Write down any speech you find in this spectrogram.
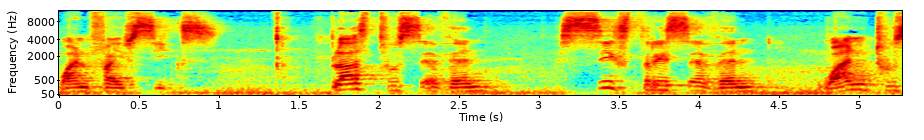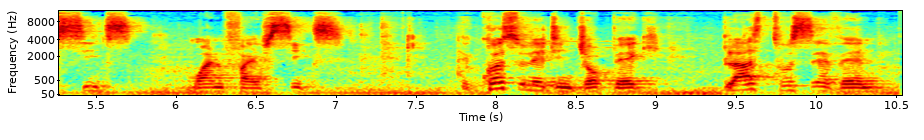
156 plus 27 637 126 156 the consulate in joburg plus 27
